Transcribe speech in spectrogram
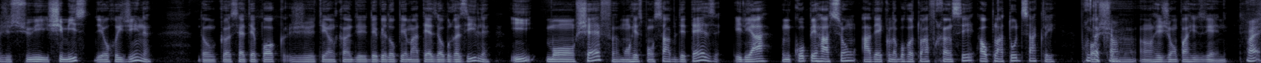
je suis chimiste d'origine. Donc, à cette époque, j'étais en train de développer ma thèse au Brésil. Et mon chef, mon responsable de thèse, il y a une coopération avec un laboratoire français au plateau de Saclay, proche euh, en région parisienne. Ouais.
